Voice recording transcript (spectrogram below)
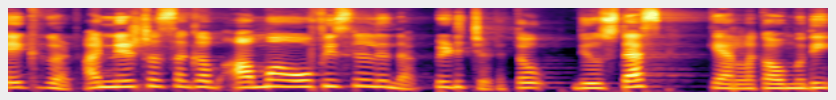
രേഖകൾ അന്വേഷണ സംഘം അമ്മ ഓഫീസിൽ നിന്ന് പിടിച്ചെടുത്തു. News desk Kerala Kaumudi.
